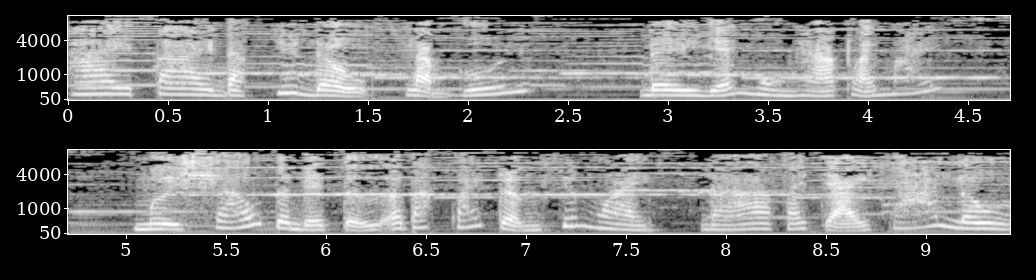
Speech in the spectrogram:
Hai tay đặt dưới đầu, làm gối, đầy vẻ nguồn hạ thoải mái. 16 tên đệ tử ở bát quái trận phía ngoài đã phải chạy khá lâu,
